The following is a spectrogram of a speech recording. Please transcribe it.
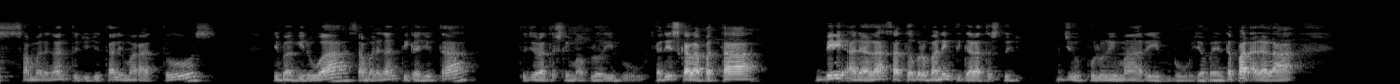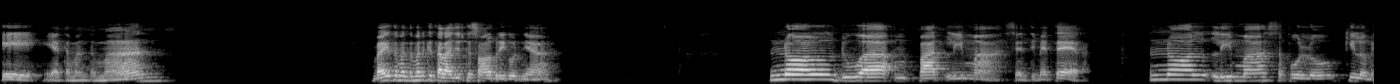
sama dengan 7.500 dibagi 2 sama dengan 3.750.000. Jadi skala peta B adalah 1 berbanding 307 75.000. Jawaban yang tepat adalah E ya teman-teman. Baik teman-teman kita lanjut ke soal berikutnya. 0245 cm 0510 km.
